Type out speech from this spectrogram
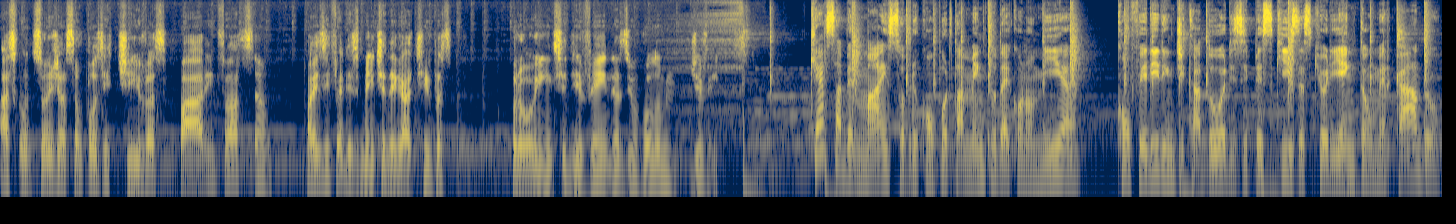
as condições já são positivas para a inflação, mas infelizmente negativas para o índice de vendas e o volume de vendas. Quer saber mais sobre o comportamento da economia? Conferir indicadores e pesquisas que orientam o mercado?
